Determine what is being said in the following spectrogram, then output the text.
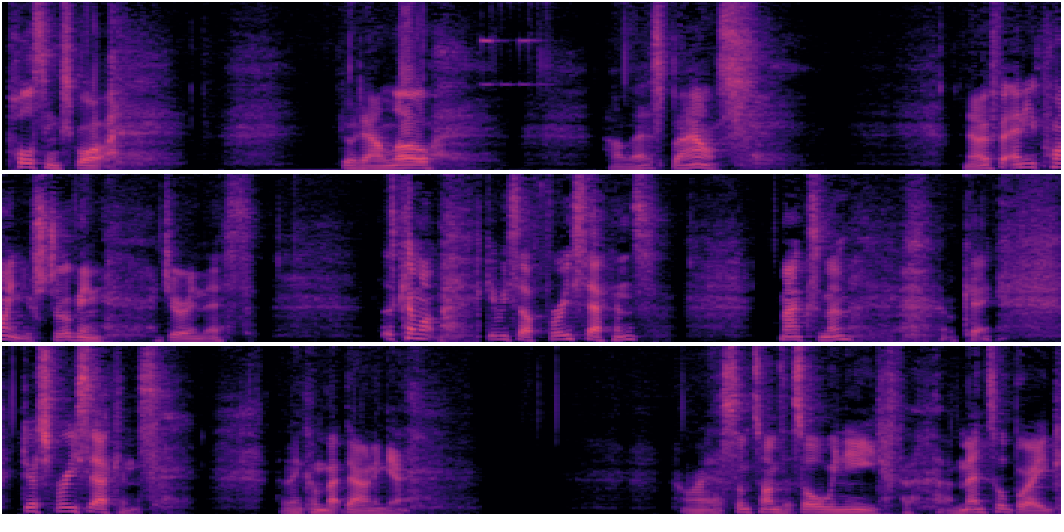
Pulsing squat. Go down low. And let's bounce. Now, if at any point you're struggling during this, let's come up, give yourself three seconds maximum, okay? Just three seconds, and then come back down again. All right, sometimes that's all we need for a mental break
